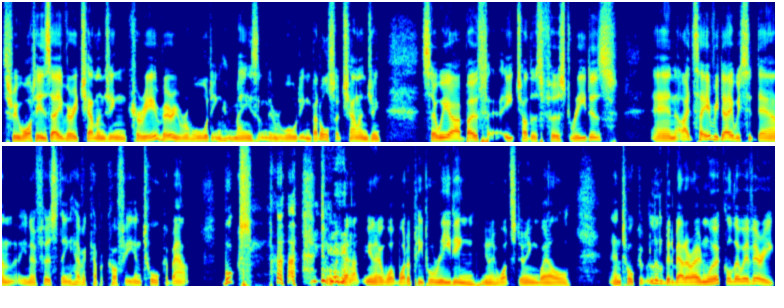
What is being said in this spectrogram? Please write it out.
through what is a very challenging career, very rewarding, amazingly rewarding, but also challenging. So we are both each other's first readers. And I'd say every day we sit down, you know, first thing, have a cup of coffee and talk about books talk about you know what what are people reading, you know what's doing well, and talk a little bit about our own work. Although we're very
